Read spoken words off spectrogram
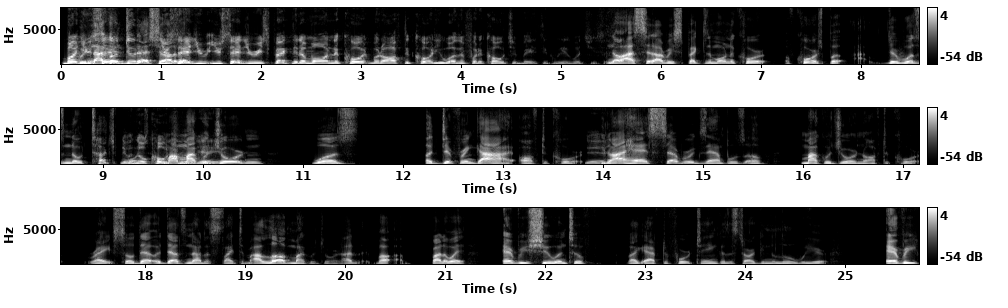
but We're you not said, gonna do that, You said you you said you respected him on the court, but off the court he wasn't for the culture. Basically, is what you said. No, I said I respected him on the court, of course, but I, there was no touch There was no My Michael yeah, yeah. Jordan was a different guy off the court. Yeah. You know, I had several examples of Michael Jordan off the court, right? So that that's not a slight to me. I love Michael Jordan. I, by, by the way, every shoe until like after 14 because it started getting a little weird. Every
